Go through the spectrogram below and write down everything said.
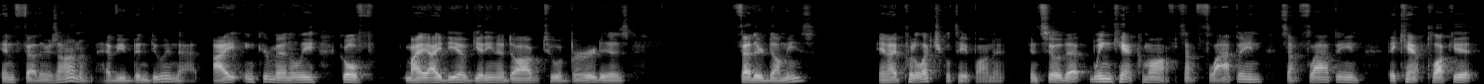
and feathers on them. Have you been doing that? I incrementally go. My idea of getting a dog to a bird is feather dummies, and I put electrical tape on it, and so that wing can't come off. It's not flapping. It's not flapping. They can't pluck it.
